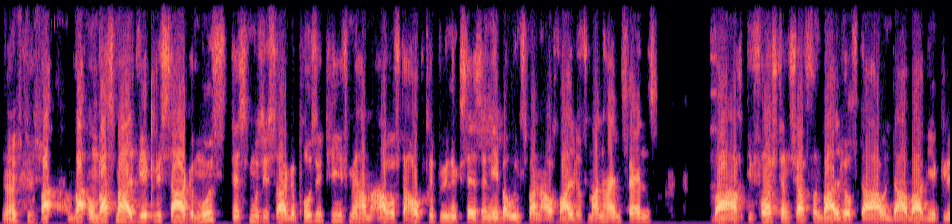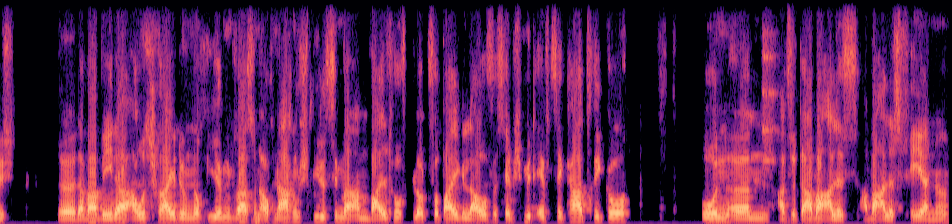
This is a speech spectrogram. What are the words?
ne? Richtig. Und was man halt wirklich sagen muss, das muss ich sagen positiv. Wir haben auch auf der Haupttribüne gesessen. Neben uns waren auch Waldhof Mannheim-Fans. War auch die Vorstandschaft von Waldhof da und da war wirklich äh, da war weder Ausschreitung noch irgendwas und auch nach dem Spiel sind wir am Waldhofblock vorbeigelaufen, selbst mit FCK-Trikot. Und mhm. ähm, also da war alles, aber alles fair, ne?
